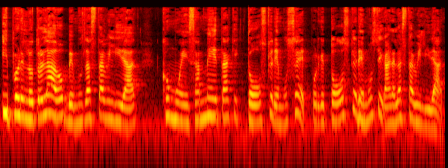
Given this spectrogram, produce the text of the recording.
Y por el otro lado vemos la estabilidad como esa meta que todos queremos ser, porque todos queremos llegar a la estabilidad.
